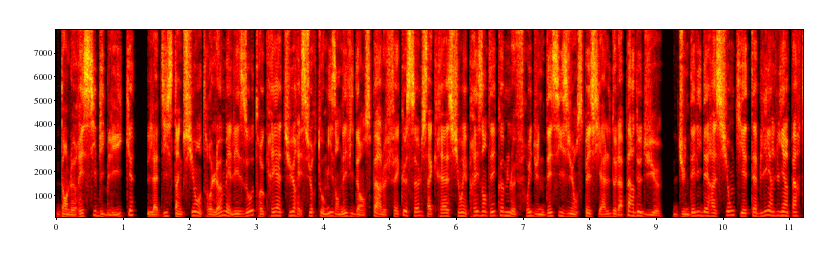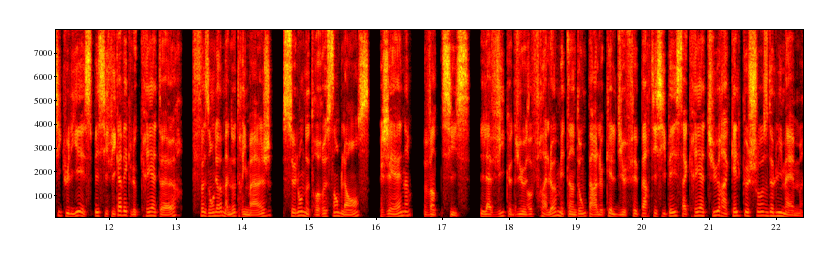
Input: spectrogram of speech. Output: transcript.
Dans le récit biblique, la distinction entre l'homme et les autres créatures est surtout mise en évidence par le fait que seule sa création est présentée comme le fruit d'une décision spéciale de la part de Dieu, d'une délibération qui établit un lien particulier et spécifique avec le Créateur, faisons l'homme à notre image, selon notre ressemblance, GN 26. La vie que Dieu offre à l'homme est un don par lequel Dieu fait participer sa créature à quelque chose de lui-même.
